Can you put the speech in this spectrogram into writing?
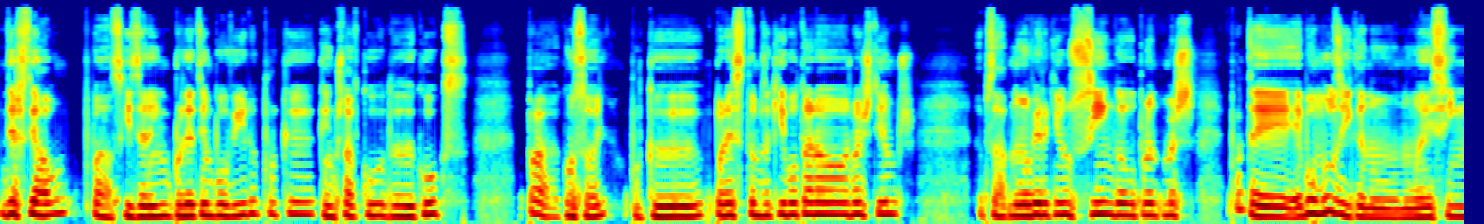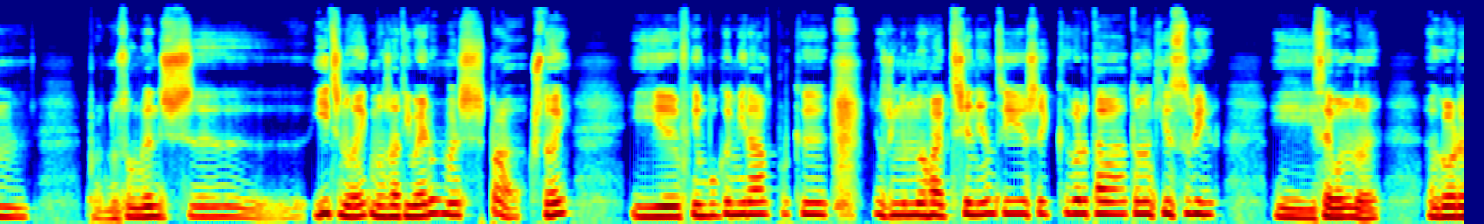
deste álbum. Pá, se quiserem perder tempo a ouvir, porque quem gostar de, de Cooks, pá, aconselho, porque parece que estamos aqui a voltar aos velhos tempos. Apesar de não haver aqui um single, pronto, mas pronto, é, é boa música, não, não é assim Pronto, não são grandes uh, hits, não é? Como eles já tiveram, mas pá, gostei. E uh, fiquei um pouco admirado porque eles vinham numa vibe descendente e achei que agora tá, estão aqui a subir. E isso é bom, não é? Agora,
